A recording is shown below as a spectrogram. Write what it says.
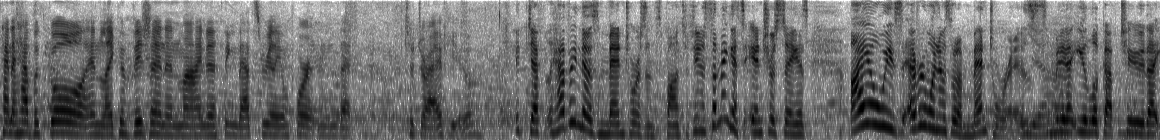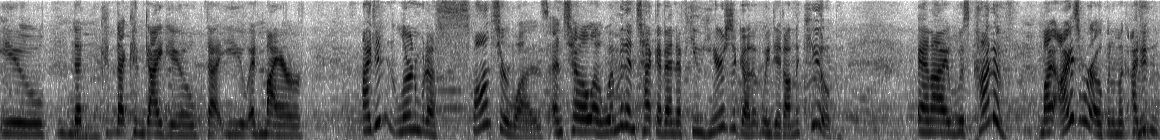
kind of have a goal and like a vision in mind. I think that's really important that to drive you. It definitely having those mentors and sponsors. You know, something that's interesting is, I always everyone knows what a mentor is. Yeah. Somebody that you look up to, that you that mm-hmm. c- that can guide you, that you admire. I didn't learn what a sponsor was until a Women in Tech event a few years ago that we did on the Cube, and I was kind of my eyes were open. I'm like, I didn't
